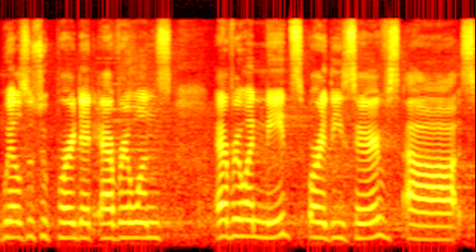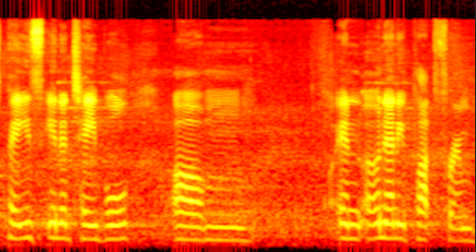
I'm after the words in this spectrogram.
we also support that everyone's everyone needs or deserves uh, space in a table um, in, on any platform.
